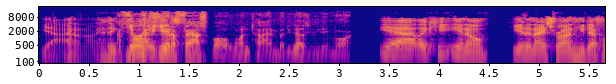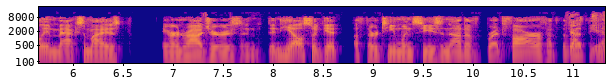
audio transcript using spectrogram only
Yeah, I don't know. I think I feel like probably he had a gets- fastball at one time, but he doesn't anymore. Yeah, like he, you know, he had a nice run. He definitely maximized Aaron Rodgers, and didn't he also get a 13 win season out of Brett Favre at the Yeah, at the end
